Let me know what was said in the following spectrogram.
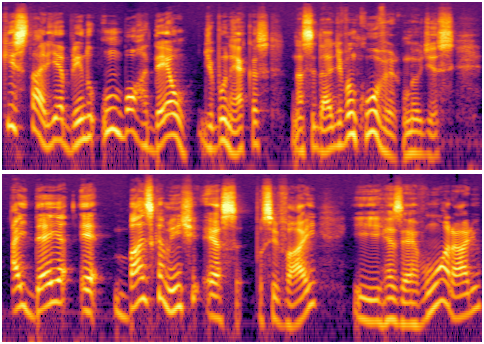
que estaria abrindo um bordel de bonecas na cidade de Vancouver, como eu disse. A ideia é basicamente essa: você vai e reserva um horário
